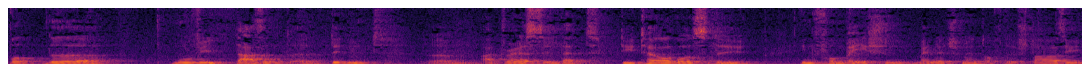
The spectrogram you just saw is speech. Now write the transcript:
What the movie doesn't, uh, didn't um, address in that detail was the information management of the Stasi,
